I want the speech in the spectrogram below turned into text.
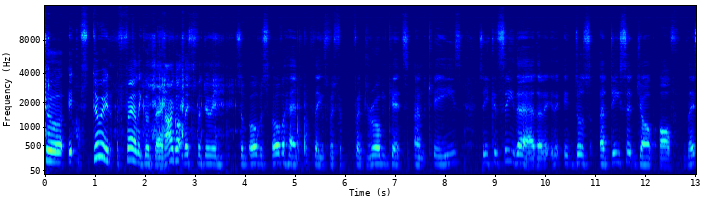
so it's doing fairly good there. I got this for doing some over, overhead things for, for, for drum kits and keys. So you can see there that it, it does a decent job of this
